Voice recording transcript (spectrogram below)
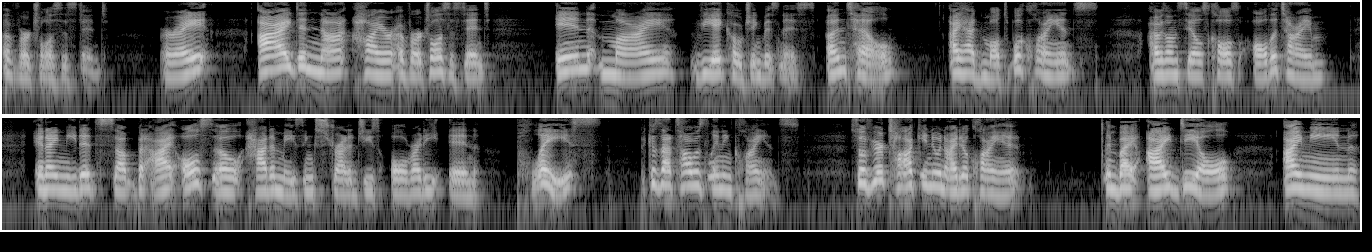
a virtual assistant. All right. I did not hire a virtual assistant in my VA coaching business until I had multiple clients. I was on sales calls all the time and I needed some, but I also had amazing strategies already in place because that's how I was landing clients. So if you're talking to an ideal client, and by ideal, I mean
